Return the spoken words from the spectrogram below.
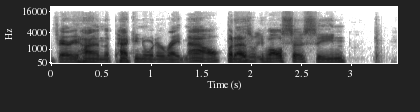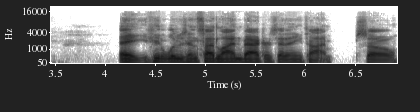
very high in the pecking order right now, but as we've also seen, hey, you can lose inside linebackers at any time. So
